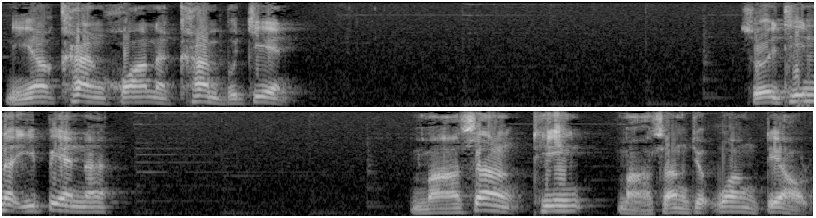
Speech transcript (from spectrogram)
你要看花呢看不见，所以听了一遍呢，马上听，马上就忘掉了，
